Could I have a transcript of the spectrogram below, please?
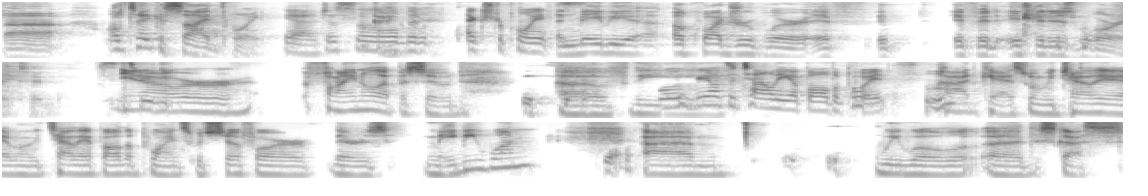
uh, I'll take a side point. yeah, just a Okay. little bit of extra points. and maybe a, a quadrupler if it if it if it is warranted. in our final episode of the we'll be able to tally up all the points. podcast when we tally when we tally up all the points, which so far there's maybe one. Yeah. Um, we will uh, discuss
